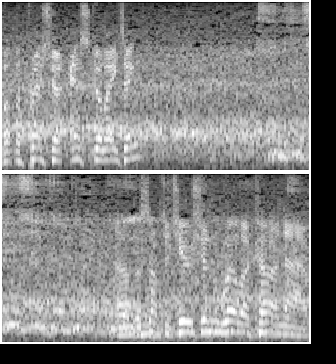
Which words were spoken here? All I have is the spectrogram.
but the pressure escalating. And the substitution will occur now.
